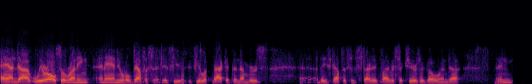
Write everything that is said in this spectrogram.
and uh, we were also running an annual deficit. If you if you look back at the numbers, uh, these deficits started five or six years ago and uh, and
